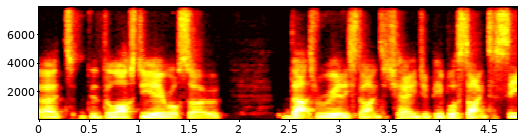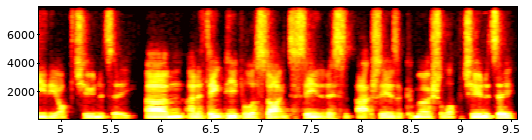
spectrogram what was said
uh, the last year or so, that's really starting to change, and people are starting to see the opportunity. Um, and I think people are starting to see that this actually is a commercial opportunity.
